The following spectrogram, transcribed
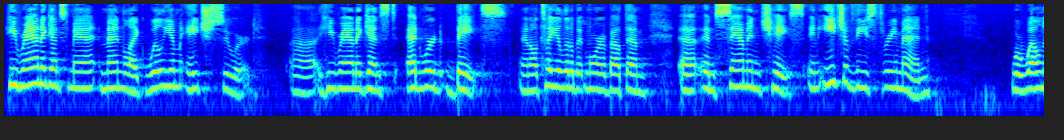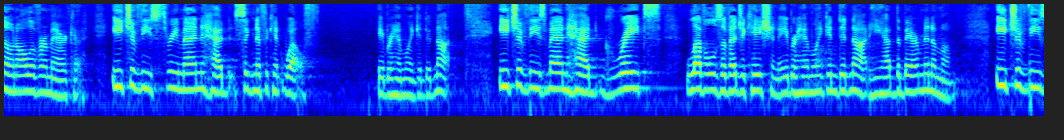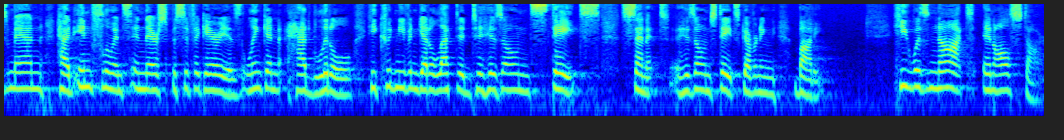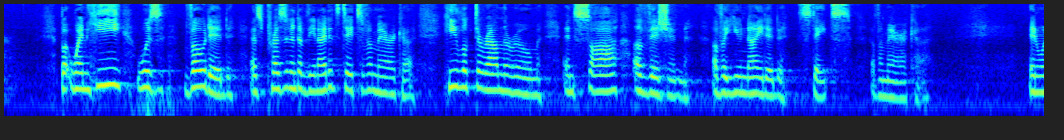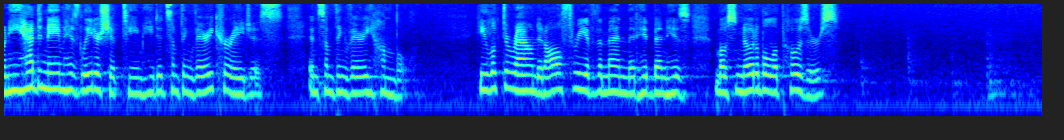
He ran against man, men like William H. Seward, uh, he ran against Edward Bates, and I'll tell you a little bit more about them, uh, and Salmon Chase. And each of these three men were well known all over America. Each of these three men had significant wealth. Abraham Lincoln did not. Each of these men had great levels of education. Abraham Lincoln did not. He had the bare minimum. Each of these men had influence in their specific areas. Lincoln had little. He couldn't even get elected to his own state's Senate, his own state's governing body. He was not an all star. But when he was voted as President of the United States of America, he looked around the room and saw a vision of a United States of America. And when he had to name his leadership team, he did something very courageous and something very humble. He looked around at all three of the men that had been his most notable opposers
